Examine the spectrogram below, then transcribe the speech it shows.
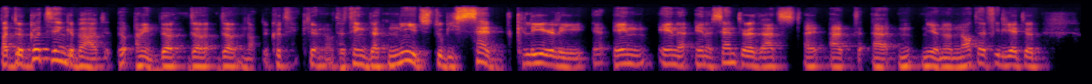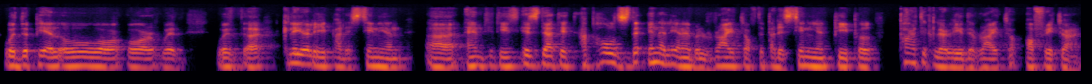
But the good thing about, I mean, the the the not the good thing, you know, the thing that needs to be said clearly in in a, in a center that's at, at you know not affiliated with the PLO or or with with uh, clearly Palestinian uh, entities is that it upholds the inalienable right of the Palestinian people, particularly the right of return,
